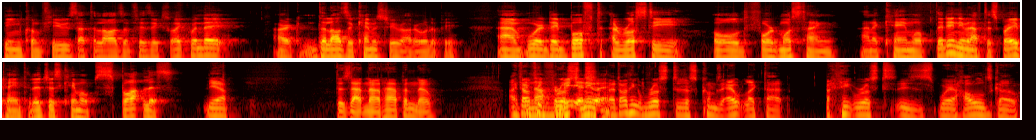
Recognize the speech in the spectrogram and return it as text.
being confused at the laws of physics, like when they or the laws of chemistry, rather would it be, um, where they buffed a rusty old Ford Mustang and it came up. They didn't even have to spray paint it; it just came up spotless. Yeah. Does that not happen? No. I don't think rust. anyway. I don't think rust just comes out like that. I think rust is where holes go.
